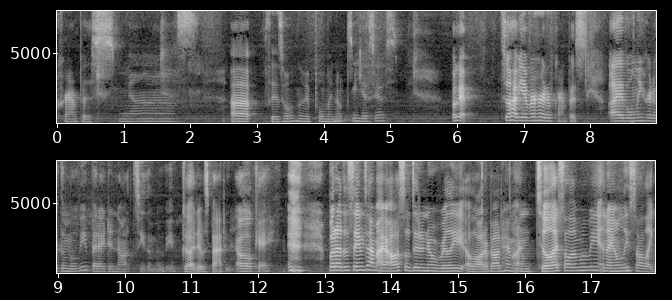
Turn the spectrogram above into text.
Krampus. Yes. Uh, please hold. Let me pull my notes. Yes, yes. Okay. So have you ever heard of Krampus? I've only heard of the movie, but I did not see the movie. Good. It was bad. Oh, okay. but at the same time, I also didn't know really a lot about him Yeah. until I saw the movie, and I Mhm. only saw like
